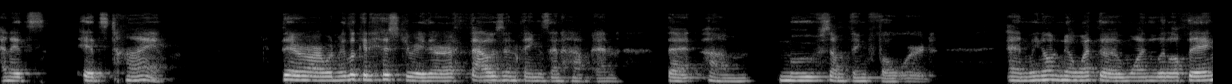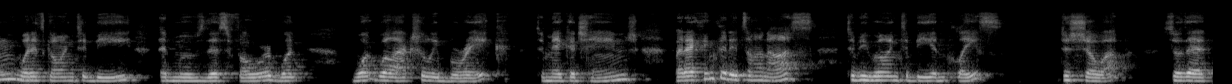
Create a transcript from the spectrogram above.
and it's it's time there are when we look at history there are a thousand things that happen that um, move something forward. And we don't know what the one little thing, what it's going to be that moves this forward, what what will actually break to make a change. But I think that it's on us to be willing to be in place, to show up, so that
